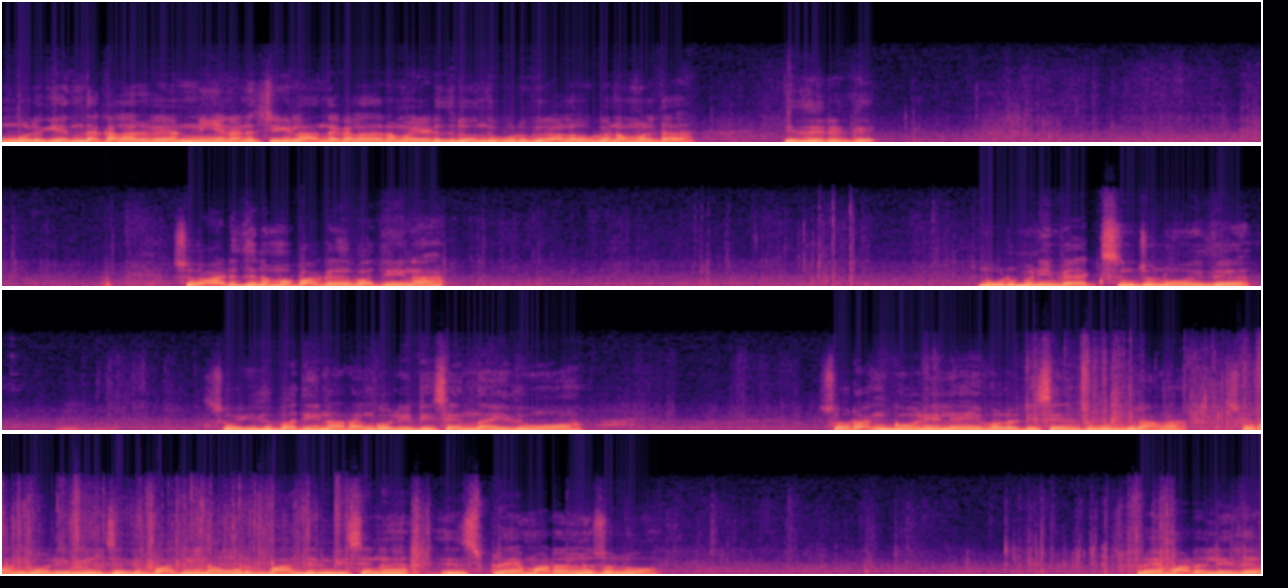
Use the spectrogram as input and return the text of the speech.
உங்களுக்கு எந்த கலர் வேணும்னு நீங்கள் நினச்சிங்களோ அந்த கலரை நம்ம எடுத்துகிட்டு வந்து கொடுக்குற அளவுக்கு நம்மள்ட்ட இது இருக்குது ஸோ அடுத்து நம்ம பார்க்குறது பார்த்தீங்கன்னா மூடுமணி வேக்ஸ்ன்னு சொல்லுவோம் இது. ஸோ இது பார்த்தீங்கன்னா ரங்கோலி டிசைன் தான் இதுவும். ஸோ ரங்கோலியிலே இவ்வளோ டிசைன்ஸ் கொடுக்குறாங்க. ஸோ ரங்கோலி மீன்ஸ் இது பார்த்தீங்கன்னா உங்களுக்கு பாந்தின் டிசைனு இது ஸ்ப்ரே மாடல்னு சொல்லுவோம். ஸ்ப்ரே மாடல் இது.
